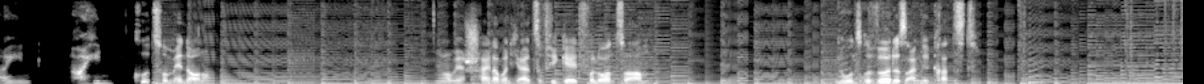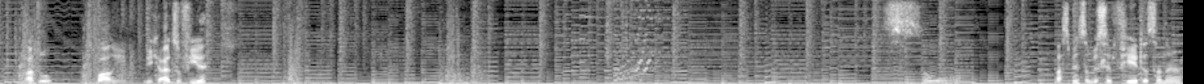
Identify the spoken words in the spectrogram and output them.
Nein. Nein! Kurz vorm Ende auch noch. Ja, wir scheinen aber nicht allzu viel Geld verloren zu haben. Nur unsere Würde ist angekratzt. Also, quasi nicht allzu viel. So. Was mir so ein bisschen fehlt, ist eine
